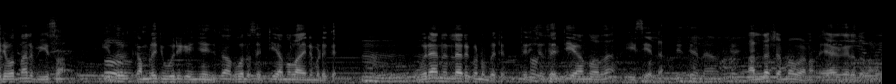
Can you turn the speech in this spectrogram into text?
ഇരുപത്തിനാല് പീസാണ് ഇത് കംപ്ലീറ്റ് ഊരി കഴിഞ്ഞ് കഴിഞ്ഞിട്ട് അതുപോലെ സെറ്റ് ചെയ്യാന്നുള്ള അതിനും എടുക്കുക ഊരാൻ എല്ലാവരും കൊണ്ടും പറ്റും. തിരിച്ച് സെറ്റ് ചെയ്യാന്ന് പറഞ്ഞാൽ ഈസിയല്ല നല്ല ക്ഷമ വേണം ഏകാഗ്രത വേണം.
